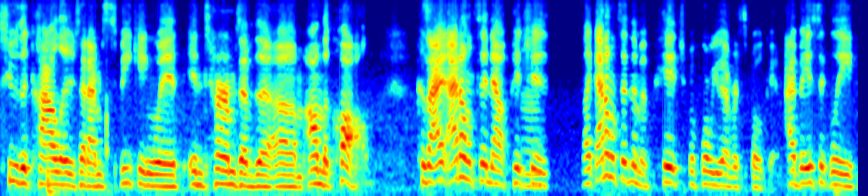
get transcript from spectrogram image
to the college that I'm speaking with in terms of the um, on the call, because I, I don't send out pitches mm. like I don't send them a pitch before we've ever spoken. I basically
